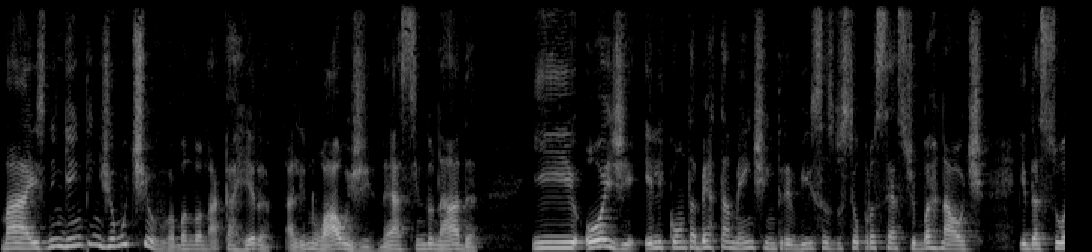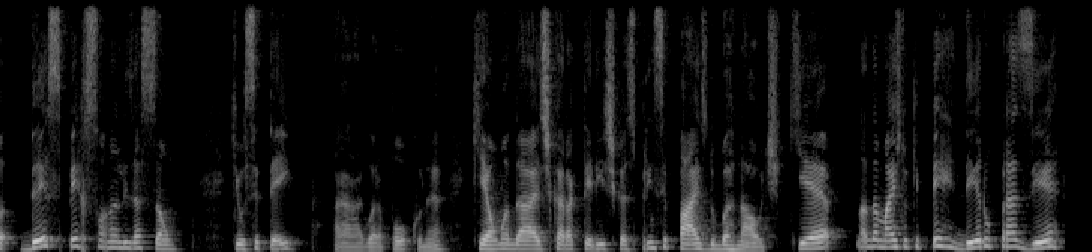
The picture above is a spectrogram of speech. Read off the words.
Mas ninguém entendia o motivo, abandonar a carreira ali no auge, né, assim do nada. E hoje ele conta abertamente em entrevistas do seu processo de burnout e da sua despersonalização, que eu citei agora há pouco, né? Que é uma das características principais do burnout, que é nada mais do que perder o prazer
